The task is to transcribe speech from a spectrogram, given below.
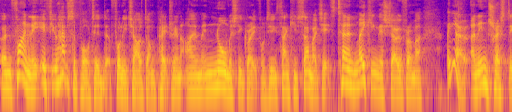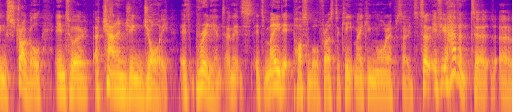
And finally, if you have supported Fully Charged on Patreon, I am enormously grateful to you. Thank you so much. It's turned making this show from a, you know, an interesting struggle into a, a, challenging joy. It's brilliant, and it's it's made it possible for us to keep making more episodes. So if you haven't uh, uh,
